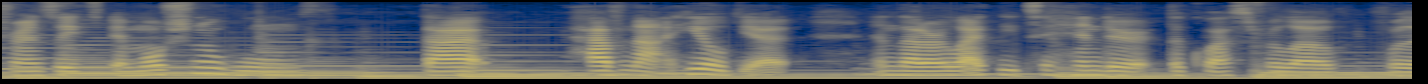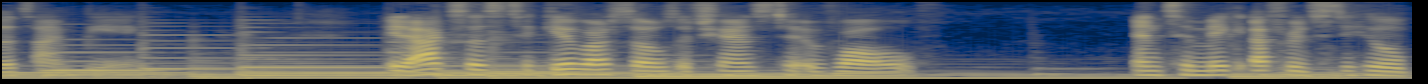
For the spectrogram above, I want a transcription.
translates emotional wounds that have not healed yet and that are likely to hinder the quest for love for the time being. It asks us to give ourselves a chance to evolve and to make efforts to heal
